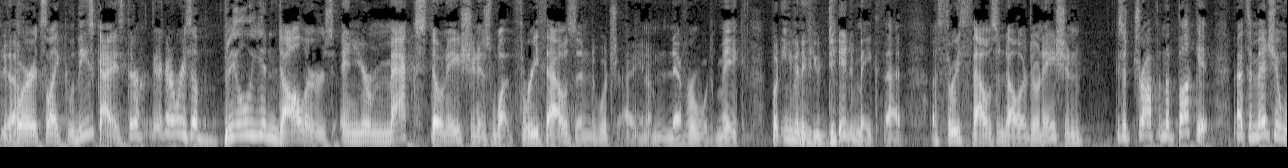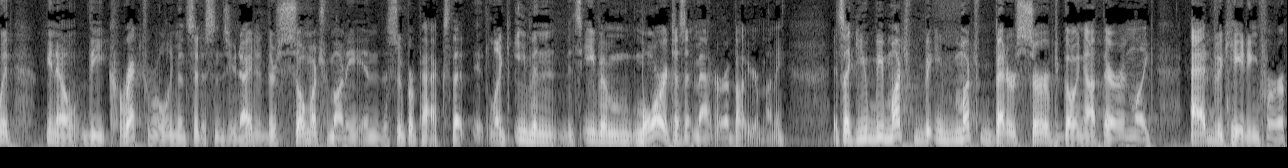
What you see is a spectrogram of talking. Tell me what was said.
Yeah. where it's like well, these guys they're, they're going to raise a billion dollars and your max donation is what 3000 which i you know never would make but even if hmm. you did make that a $3000 donation is a drop in the bucket not to mention with you know the correct ruling in citizens united there's so much money in the super pacs that it, like even it's even more it doesn't matter about your money it's like you'd be much much better served going out there and like advocating for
